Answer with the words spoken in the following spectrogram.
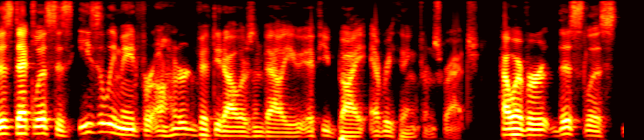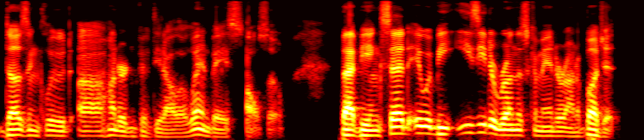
This deck list is easily made for $150 in value if you buy everything from scratch. However, this list does include a $150 land base also. That being said, it would be easy to run this commander on a budget,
